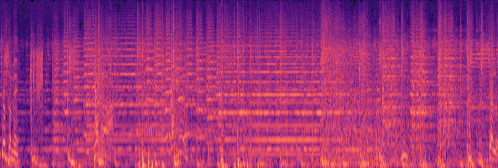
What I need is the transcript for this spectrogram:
કોણ તમે? ચાલો.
